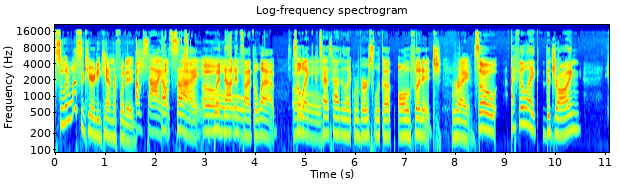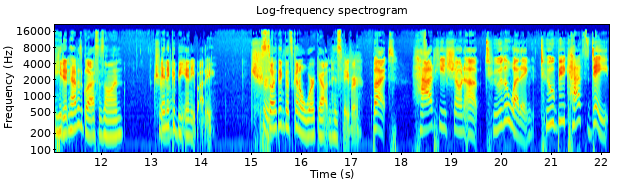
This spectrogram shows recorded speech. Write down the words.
so there was security camera footage. Outside. outside, Oh. but not oh. inside the lab. So Oh. like Tess had to like reverse look up all the footage. Right. So I feel like the drawing, he didn't have his glasses on, True. and it could be anybody. True. So I think that's gonna work out in his favor. But had he shown up to the wedding to be Kat's date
